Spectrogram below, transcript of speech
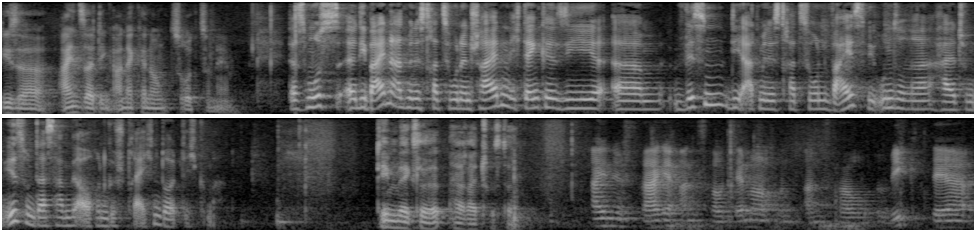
dieser einseitigen Anerkennung zurückzunehmen? Das muss äh, die beiden Administrationen entscheiden. Ich denke, Sie ähm, wissen, die Administration weiß, wie unsere Haltung ist, und das haben wir auch in Gesprächen deutlich gemacht. Themenwechsel, Herr Reitschuster. Eine Frage an Frau Demmer und an Frau Wick. Der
